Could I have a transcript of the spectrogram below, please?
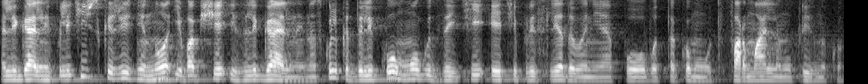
легальной политической жизни, но и вообще из легальной? Насколько далеко могут зайти эти преследования по вот такому вот формальному признаку?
